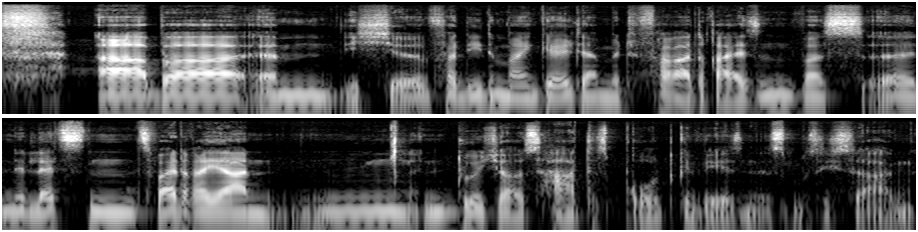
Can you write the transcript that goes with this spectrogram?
Aber ähm, ich äh, verdiene mein Geld ja mit Fahrradreisen, was äh, in den letzten zwei, drei Jahren mh, ein durchaus hartes Brot gewesen ist, muss ich sagen.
